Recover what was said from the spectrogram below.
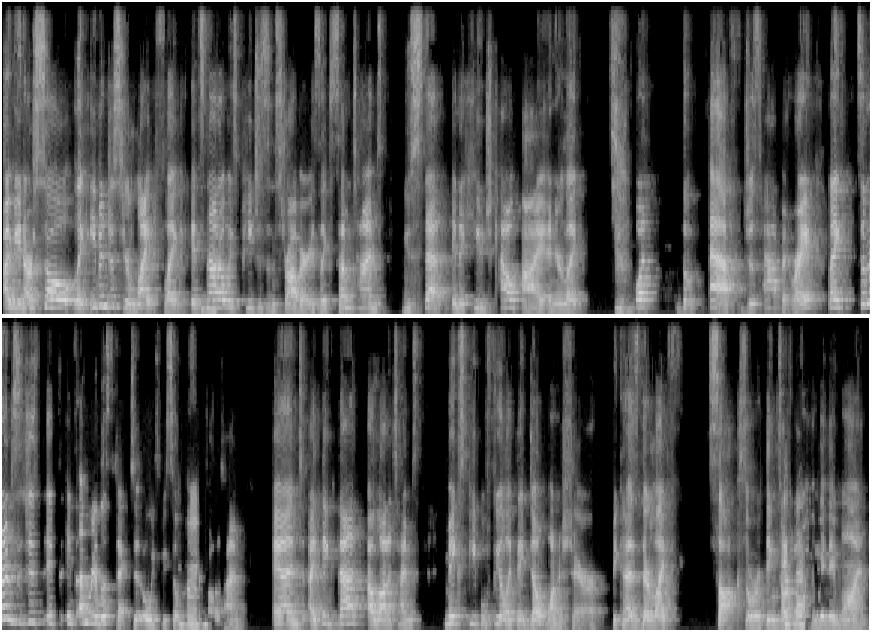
I mean, are so like even just your life. Like it's mm-hmm. not always peaches and strawberries. Like sometimes you step in a huge cow pie and you're like, what the f just happened, right? Like sometimes it's just it's it's unrealistic to always be so perfect mm-hmm. all the time. And I think that a lot of times makes people feel like they don't want to share because their life sucks or things aren't exactly. going the way they want.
